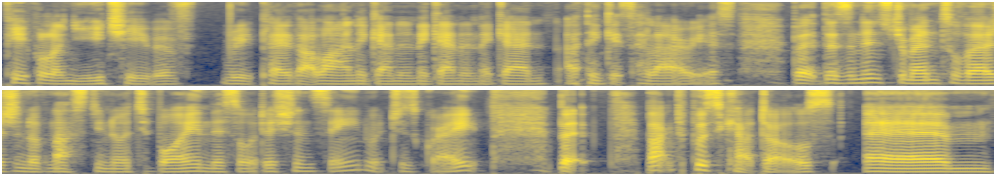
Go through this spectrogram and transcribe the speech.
people on YouTube have replayed that line again and again and again. I think it's hilarious. But there's an instrumental version of Nasty Naughty Boy in this audition scene, which is great. But back to Pussycat Dolls. Um,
